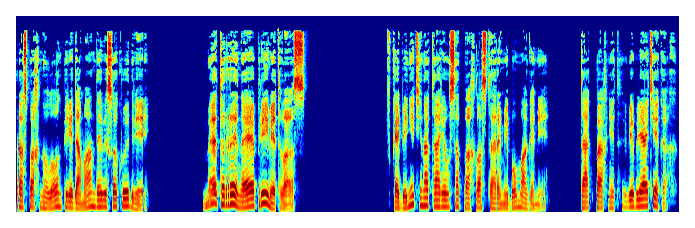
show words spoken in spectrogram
Распахнул он перед Амандой высокую дверь. «Мэтр Рене примет вас». В кабинете нотариуса пахло старыми бумагами. Так пахнет в библиотеках.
